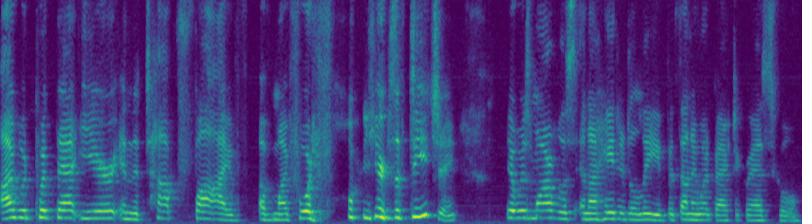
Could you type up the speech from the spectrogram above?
I would put that year in the top five of my 44 years of teaching. It was marvelous, and I hated to leave, but then I went back to grad school.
